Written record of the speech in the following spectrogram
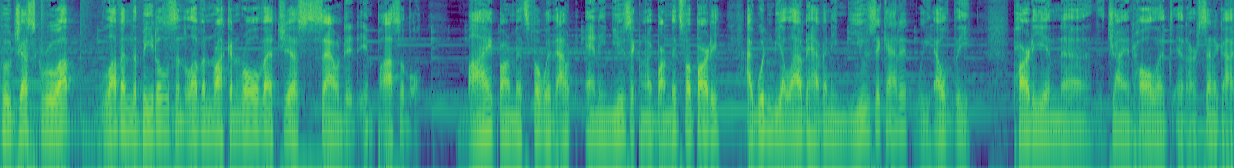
who just grew up loving the Beatles and loving rock and roll, that just sounded impossible. My bar mitzvah without any music, my bar mitzvah party, I wouldn't be allowed to have any music at it. We held the party in uh, the giant hall at, at our synagogue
